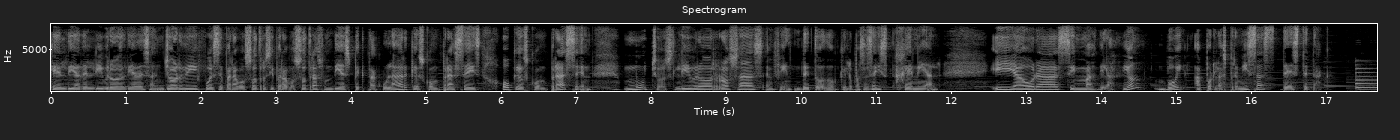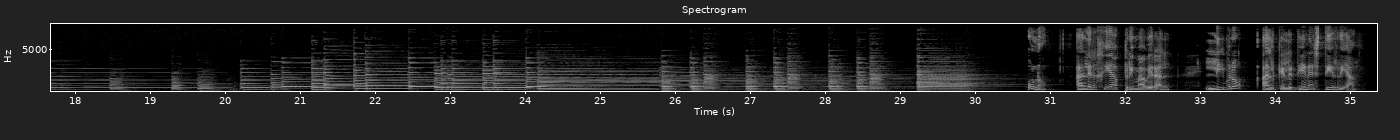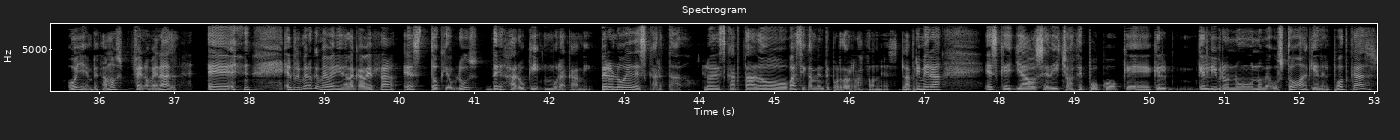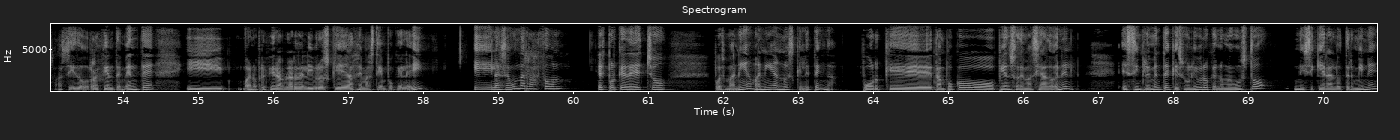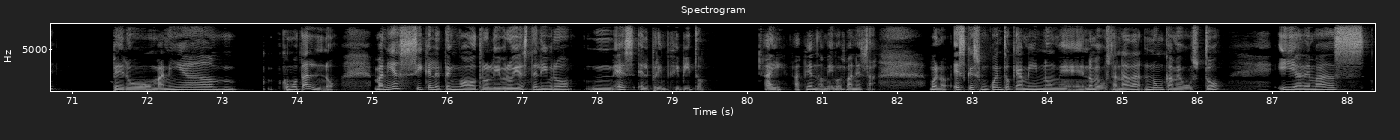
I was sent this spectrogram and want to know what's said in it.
que el día del libro, el día de San Jordi, fuese para vosotros y para vosotras un día espectacular, que os compraseis o que os comprasen muchos libros, rosas, en fin, de todo, que lo pasaseis genial. Y ahora, sin más dilación, voy a por las premisas de este tag. Alergia primaveral. Libro al que le tienes tirria. Oye, empezamos fenomenal. Eh, el primero que me ha venido a la cabeza es Tokyo Blues de Haruki Murakami, pero lo he descartado. Lo he descartado básicamente por dos razones. La primera es que ya os he dicho hace poco que, el, libro no, no, me gustó aquí en el podcast, ha sido recientemente, y bueno, prefiero hablar de libros que hace más tiempo que leí. Y la segunda razón es porque de hecho, pues manía, manía no es que le tenga, porque tampoco pienso demasiado en él. Es simplemente que es un libro que no me gustó, ni siquiera lo terminé, pero manía mm, como tal no. Manía sí que le tengo a otro libro y este libro mm, es El Principito. Ahí, haciendo amigos, Vanessa. Bueno, es que es un cuento que a mí no me, no me gusta nada, nunca me gustó y además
